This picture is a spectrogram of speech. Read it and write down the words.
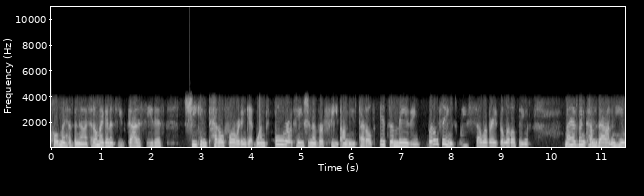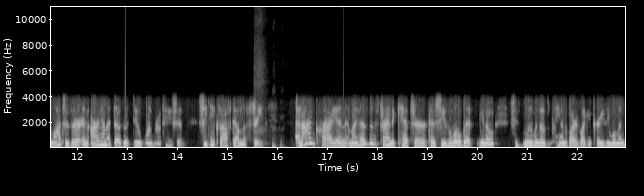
pulled my husband and I said, "Oh my goodness, you've got to see this. She can pedal forward and get one full rotation of her feet on these pedals. It's amazing. Little things. We celebrate the little things." My husband comes out and he watches her, and Ariana doesn't do one rotation. She takes off down the street. and I'm crying, and my husband's trying to catch her because she's a little bit, you know, she's moving those handlebars like a crazy woman.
